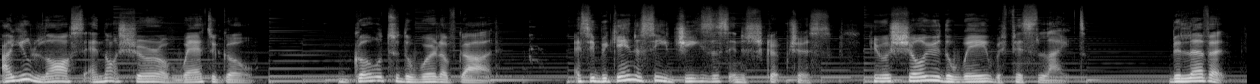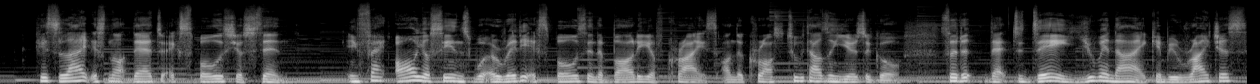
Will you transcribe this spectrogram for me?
Are you lost and not sure of where to go? Go to the Word of God as you begin to see Jesus in the scriptures, He will show you the way with His light. Beloved, His light is not there to expose your sin. In fact, all your sins were already exposed in the body of Christ on the cross 2000 years ago, so that, that today you and I can be righteous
